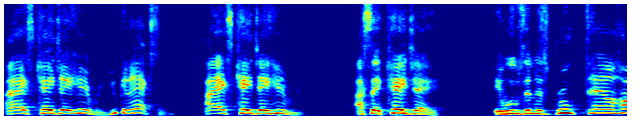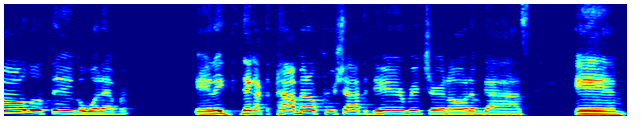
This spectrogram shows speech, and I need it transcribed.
I asked KJ Henry. You can ask him. I asked KJ Henry. I said KJ, and we was in this group town hall little thing or whatever, and they they got the Palmetto crew. Shout out to Darien Rencher and all them guys. And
